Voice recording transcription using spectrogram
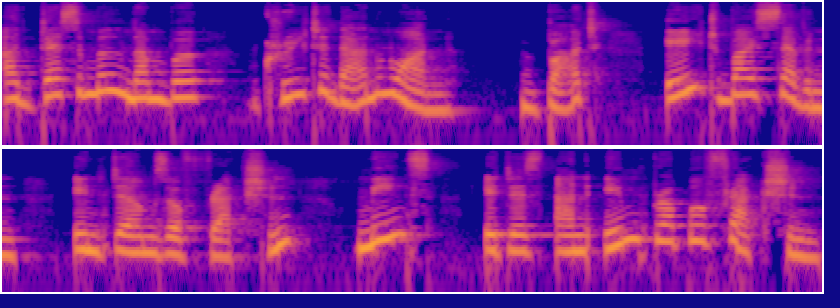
a decimal number greater than 1. But 8 by 7 in terms of fraction means it is an improper fraction.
